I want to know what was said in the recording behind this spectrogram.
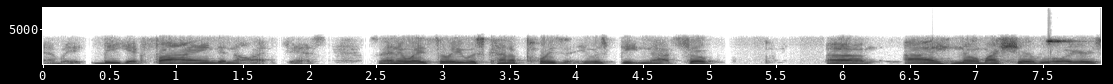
and we, we get fined and all that jazz. So anyway, so it was kind of poison. It was beaten out. So uh, I know my share of lawyers,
